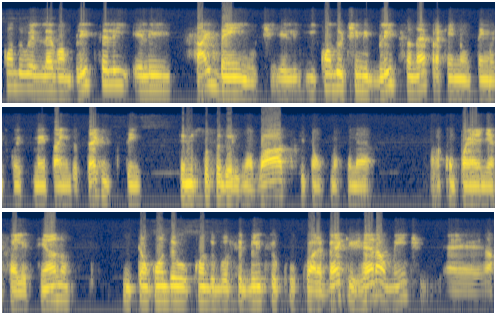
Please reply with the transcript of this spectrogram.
quando ele leva um blitz ele ele sai bem. Ele, e quando o time blitza, né, para quem não tem muito conhecimento ainda técnico, tem, tem muitos torcedores novatos que estão começando a acompanhar a NFL esse ano. Então, quando, quando você blitza o quarterback, geralmente é, a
